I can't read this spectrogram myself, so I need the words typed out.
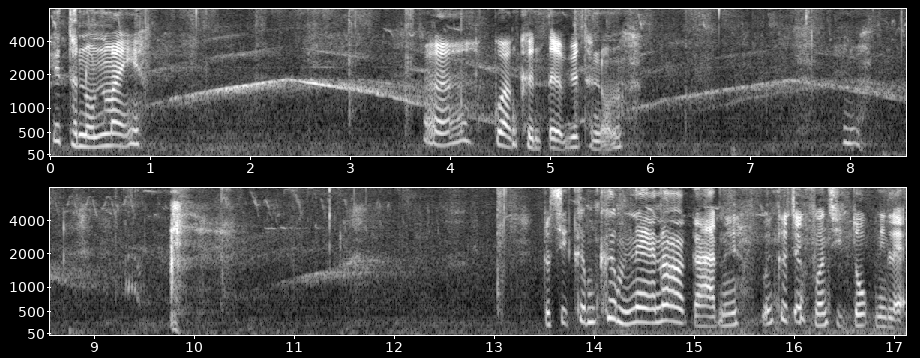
เห็ดถนนใหม่กว้างขึ้นเติบยู่ถนน ก็สิคึมคึมแน่นอะอากาศนี่มันคือจังฝนสิตกนี่แหละ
